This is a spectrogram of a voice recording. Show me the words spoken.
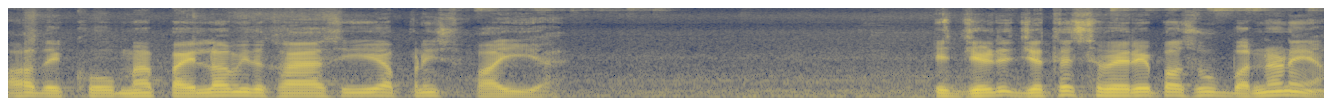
ਆਹ ਦੇਖੋ, ਮੈਂ ਪਹਿਲਾਂ ਵੀ ਦਿਖਾਇਆ ਸੀ, ਇਹ ਆਪਣੀ ਸਫ਼ਾਈ ਹੈ ਇਹ ਜਿਹੜੇ, ਜਿੱਥੇ ਸਵੇਰੇ ਪਸ਼ੂ ਬੰਨਣੇ ਆ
